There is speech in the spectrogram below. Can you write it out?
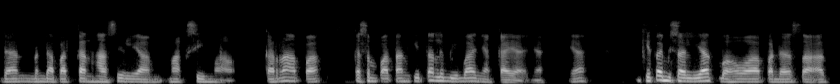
dan mendapatkan hasil yang maksimal. Karena apa? Kesempatan kita lebih banyak kayaknya ya. Kita bisa lihat bahwa pada saat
